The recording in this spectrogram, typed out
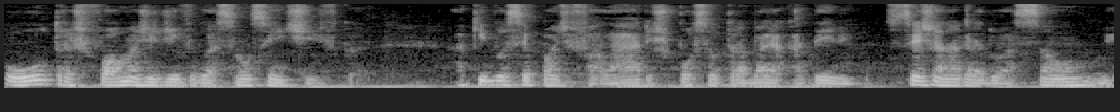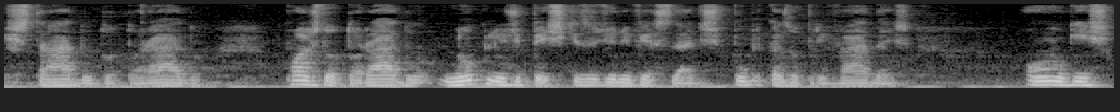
ou outras formas de divulgação científica. Aqui você pode falar, expor seu trabalho acadêmico, seja na graduação, mestrado, doutorado, pós-doutorado, núcleo de pesquisa de universidades públicas ou privadas, ONGs,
